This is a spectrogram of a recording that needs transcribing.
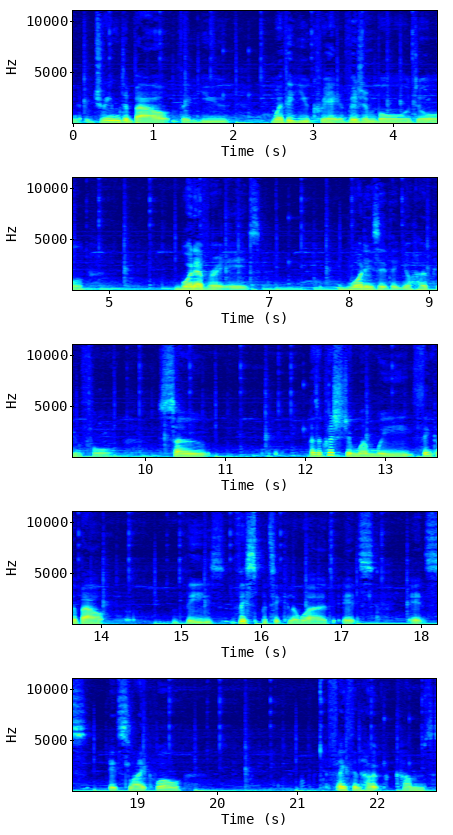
you know, dreamed about, that you, whether you create a vision board or whatever it is, what is it that you're hoping for? So, as a Christian, when we think about these this particular word, it's it's it's like, well, faith and hope comes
